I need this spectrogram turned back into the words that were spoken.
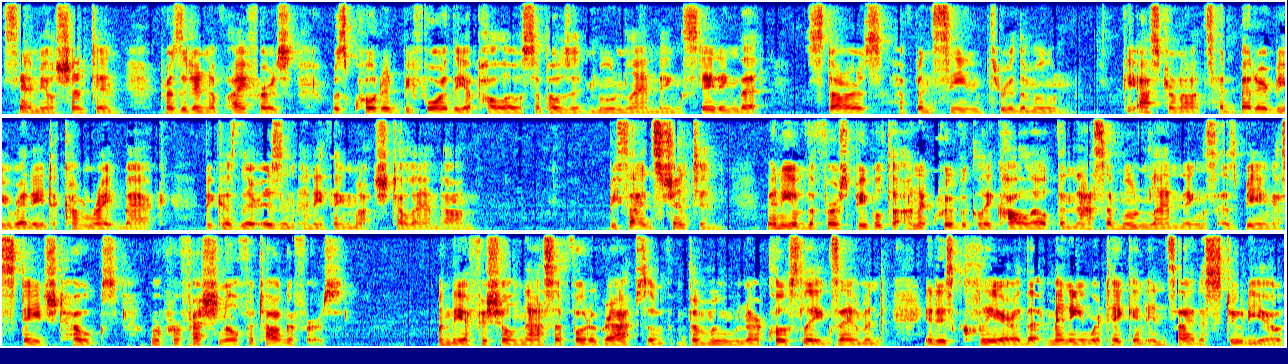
Samuel Shenton, president of IFERS, was quoted before the Apollo supposed moon landing stating that stars have been seen through the moon. The astronauts had better be ready to come right back because there isn't anything much to land on. Besides Shenton, many of the first people to unequivocally call out the NASA moon landings as being a staged hoax were professional photographers. When the official NASA photographs of the moon are closely examined, it is clear that many were taken inside a studio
